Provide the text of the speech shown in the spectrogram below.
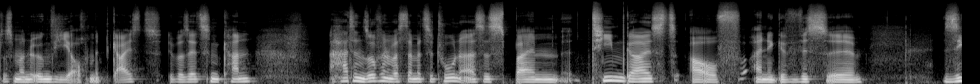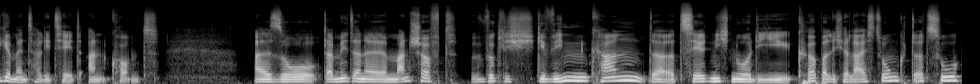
das man irgendwie auch mit Geist übersetzen kann, hat insofern was damit zu tun, als es beim Teamgeist auf eine gewisse Siegermentalität ankommt. Also, damit eine Mannschaft wirklich gewinnen kann, da zählt nicht nur die körperliche Leistung dazu,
